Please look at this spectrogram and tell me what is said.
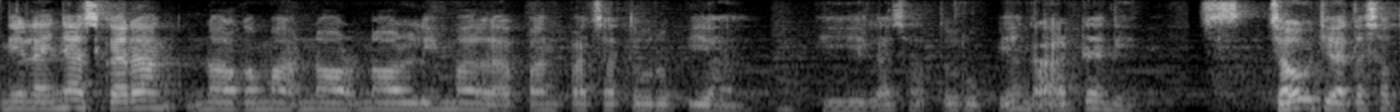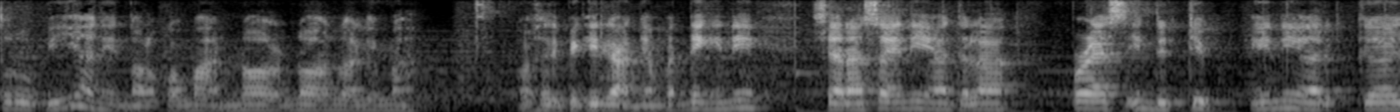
Nilainya sekarang 0,005841 rupiah. Gila satu rupiah nggak ada nih. Jauh di atas satu rupiah nih 0,0005 nggak usah dipikirkan. Yang penting ini saya rasa ini adalah price in the dip. Ini harga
